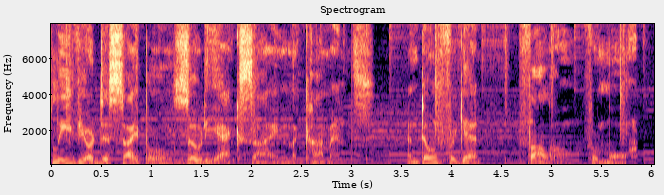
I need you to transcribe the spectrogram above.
Leave your disciple zodiac sign in the comments. And don't forget, follow for more.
